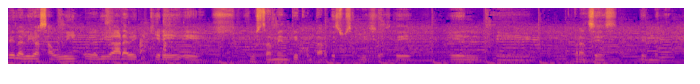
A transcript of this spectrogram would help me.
de la Liga Saudí o de la Liga Árabe que quiere eh, justamente contar de sus servicios de el eh, francés Dembélé.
